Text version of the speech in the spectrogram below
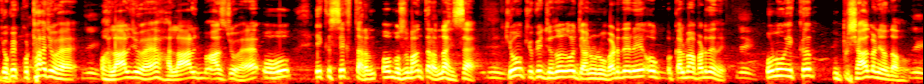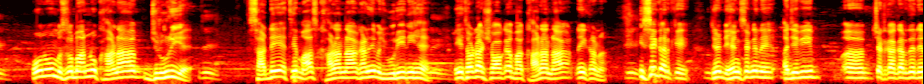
ਕਿਉਂਕਿ ਕੁੱਠਾ ਜੋ ਹੈ ਉਹ ਹਲਾਲ ਜੋ ਹੈ ਹਲਾਲ ਮਾਸ ਜੋ ਹੈ ਉਹ ਇੱਕ ਸਿੱਖ ਧਰਮ ਉਹ ਮੁਸਲਮਾਨ ਧਰਮ ਦਾ ਹਿੱਸਾ ਹੈ। ਕਿਉਂ? ਕਿਉਂਕਿ ਜਦੋਂ ਉਹ ਜਾਨਵਰ ਨੂੰ ਵੱਢਦੇ ਨੇ ਉਹ ਕਲਮਾ ਪੜ੍ਹਦੇ ਨੇ ਉਹਨੂੰ ਇੱਕ ਪ੍ਰਸ਼ਾਦ ਬਣ ਜਾਂਦਾ ਉਹ। ਉਹਨੂੰ ਮੁਸਲਮਾਨ ਨੂੰ ਖਾਣਾ ਜ਼ਰੂਰੀ ਹੈ। ਜੀ। ਸਾਡੇ ਇੱਥੇ ਮਾਸ ਖਾਣਾ ਨਾ ਖਾਣ ਦੀ ਮਜਬੂਰੀ ਨਹੀਂ ਹੈ। ਇਹ ਤੁਹਾਡਾ ਸ਼ੌਕ ਹੈ ਮਾ ਖਾਣਾ ਨਾ ਨਹੀਂ ਖਾਣਾ। ਇਸੇ ਕਰਕੇ ਜਿਹੜੇ ਨਿਹੰਗ ਸਿੰਘ ਨੇ ਅਜੇ ਵੀ ਝਟਕਾ ਕਰਦੇ ਨੇ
